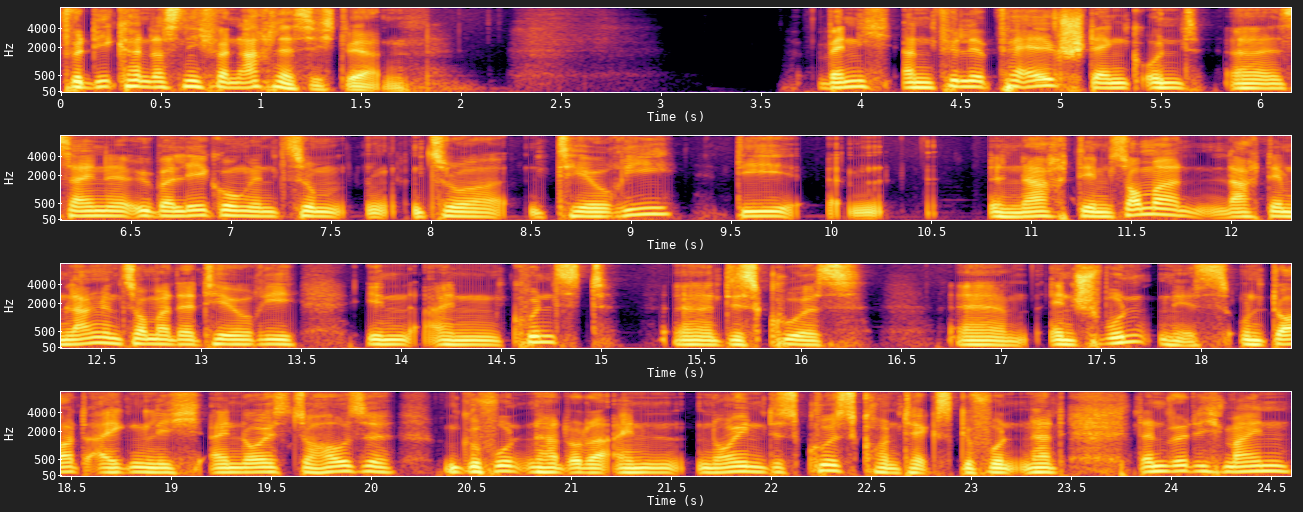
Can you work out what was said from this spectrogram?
für die kann das nicht vernachlässigt werden. Wenn ich an Philipp Felsch denke und äh, seine Überlegungen zum, zur Theorie, die äh, nach dem Sommer, nach dem langen Sommer der Theorie in einen Kunstdiskurs äh, entschwunden ist und dort eigentlich ein neues Zuhause gefunden hat oder einen neuen Diskurskontext gefunden hat, dann würde ich meinen,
